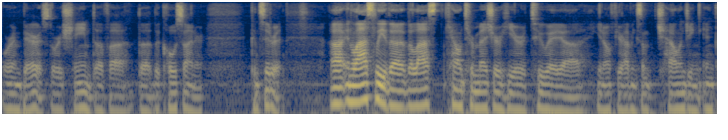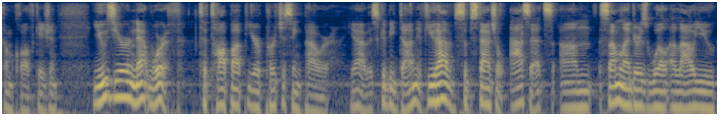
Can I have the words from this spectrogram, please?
or embarrassed or ashamed of uh, the the cosigner consider it. Uh, and lastly, the the last countermeasure here to a uh, you know if you're having some challenging income qualification, use your net worth to top up your purchasing power. Yeah, this could be done if you have substantial assets. Um, some lenders will allow you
